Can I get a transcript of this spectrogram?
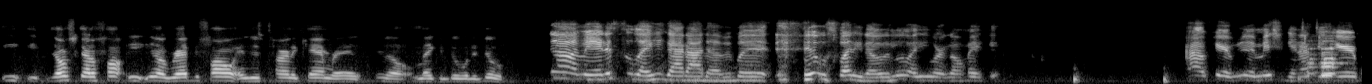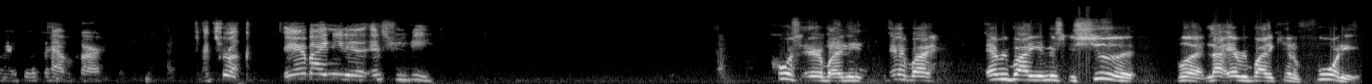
You, you don't just gotta phone, you, you know, grab your phone and just turn the camera and you know make it do what it do. Nah, man, it's too late. He got out of it, but it was funny though. It looked like he weren't gonna make it. I don't care if you're in Michigan. I think everybody's supposed to have a car, a truck. Everybody need an SUV. Of course, everybody need everybody. Everybody in Michigan should, but not everybody can afford it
